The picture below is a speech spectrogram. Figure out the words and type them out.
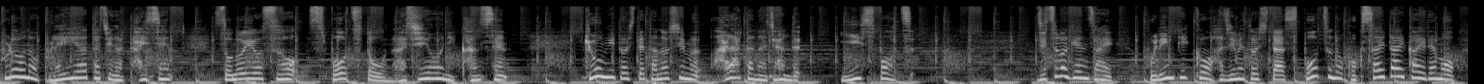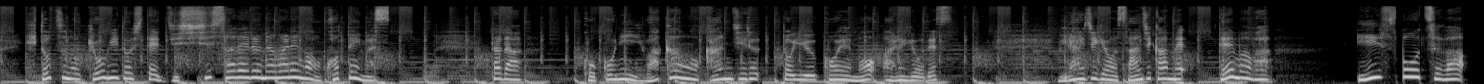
プロのプレイヤーたちが対戦。その様子をスポーツと同じように観戦。競技として楽しむ新たなジャンル e スポーツ。実は現在オリンピックをはじめとしたスポーツの国際大会でも一つの競技として実施される流れが起こっています。ただここに違和感を感じるという声もあるようです。未来授業3時間目。テーマは e スポーツは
